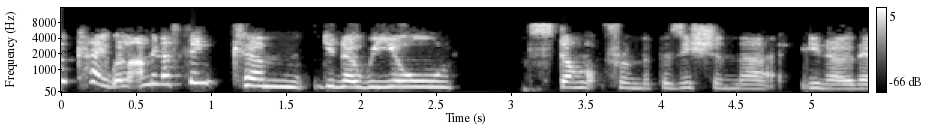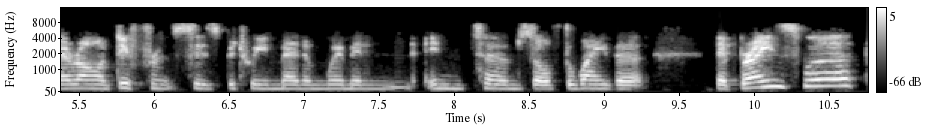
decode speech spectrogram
Okay, well, I mean, I think um, you know we all start from the position that you know there are differences between men and women in terms of the way that their brains work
